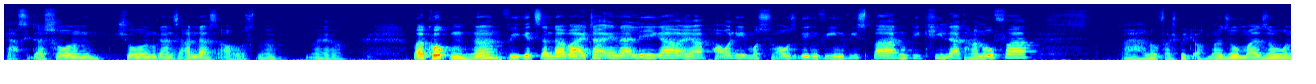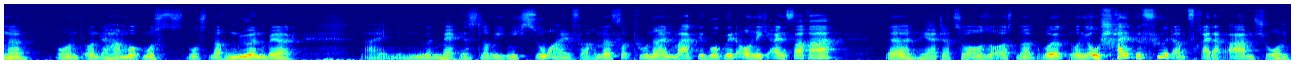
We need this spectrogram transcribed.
da sieht das schon, schon ganz anders aus. Ne? Naja, mal gucken, ne? wie geht es denn da weiter in der Liga? Ja, Pauli muss zu Hause gegen Wien, Wiesbaden, die Kiel hat Hannover. Ja, Hannover spielt ja auch mal so, mal so, ne? Und, und der Hamburg muss, muss nach Nürnberg. Ja, in Nürnberg ist es, glaube ich, nicht so einfach. Ne? Fortuna in Magdeburg wird auch nicht einfacher. Ne? Hertha zu Hause Osnabrück. Und oh, Schalke führt am Freitagabend schon.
